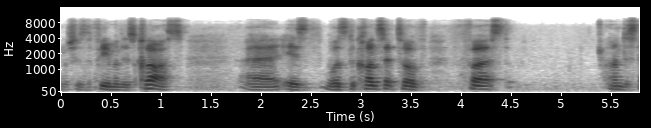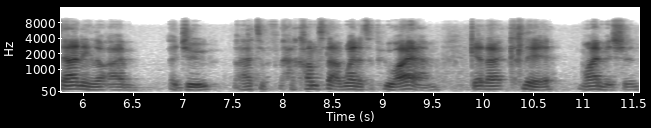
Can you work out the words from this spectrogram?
which is the theme of this class, uh, is was the concept of first understanding that I'm a Jew I had to come to that awareness of who I am, get that clear, my mission,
